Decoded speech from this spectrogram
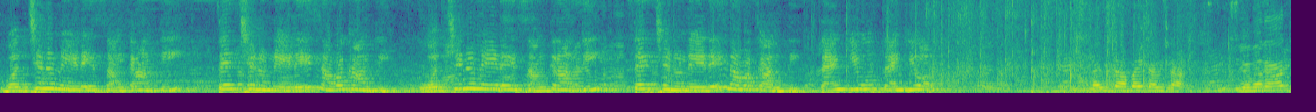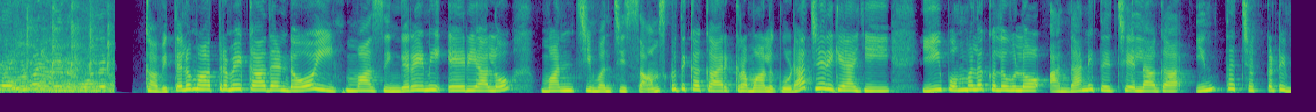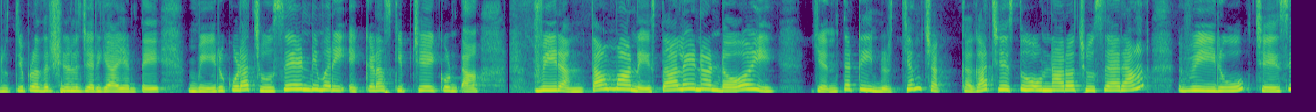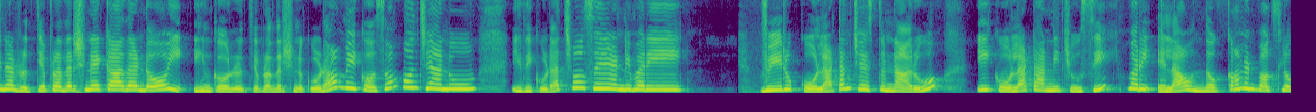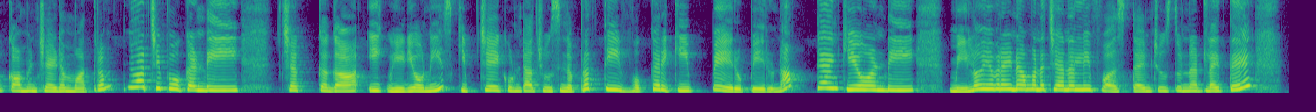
వచ్చిన నేడే సంక్రాంతి తెచ్చెను నేడే నవకాంతి. వచ్చిన నేడే సంక్రాంతి తెచ్చెను నేడే నవకాంతి. థ్యాంక్ యూ థ్యాంక్ యూ కవితలు మాత్రమే కాదండోయ్ మా సింగరేణి ఏరియాలో మంచి మంచి సాంస్కృతిక కార్యక్రమాలు కూడా జరిగాయి. ఈ బొమ్మల కొలువులో అందాన్ని తెచ్చేలాగా ఇంత చక్కటి నృత్య ప్రదర్శనలు జరిగాయంటే మీరు కూడా చూసేయండి మరి ఎక్కడ స్కిప్ చేయకుండా. వీరంతా మా నేస్తాలేనండోయ్. ఎంతటి నృత్యం చక్కగా చేస్తూ ఉన్నారో చూసారా వీరు చేసిన నృత్య ప్రదర్శనే కాదండో ఇంకో నృత్య ప్రదర్శన కూడా మీకోసం ఉంచాను. ఇది కూడా చూసేయండి మరి. వీరు కోలాటం చేస్తున్నారు. ఈ కోలాటాన్ని చూసి మరి ఎలా ఉందో కామెంట్ బాక్స్లో కామెంట్ చేయడం మాత్రం మర్చిపోకండి. చక్కగా ఈ వీడియోని స్కిప్ చేయకుండా చూసిన ప్రతి ఒక్కరికి పేరు పేరున థ్యాంక్ యూ అండి. మీలో ఎవరైనా మన ఛానల్ని ఫస్ట్ టైం చూస్తున్నట్లయితే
